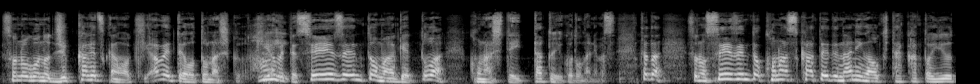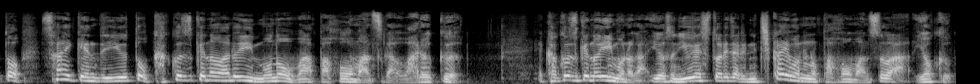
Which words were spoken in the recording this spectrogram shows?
その後の10ヶ月間は極めておとなしく、極めて整然とマーケットはこなしていったということになります。ただ、その整然とこなす過程で何が起きたかというと、債券で言うと、格付けの悪いものはパフォーマンスが悪く、格付けのいいものが、要するに US トレジャリに近いもののパフォーマンスは良く、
